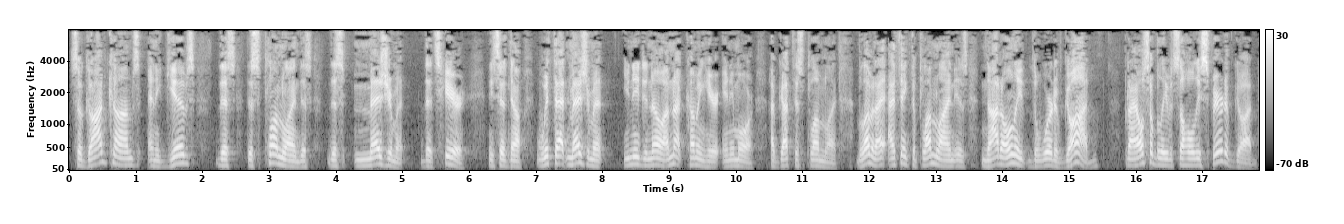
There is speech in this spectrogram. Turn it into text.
So God comes and he gives this, this plumb line, this, this measurement that's here. He says, now, with that measurement, you need to know I'm not coming here anymore. I've got this plumb line. Beloved, I, I think the plumb line is not only the Word of God, but I also believe it's the Holy Spirit of God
